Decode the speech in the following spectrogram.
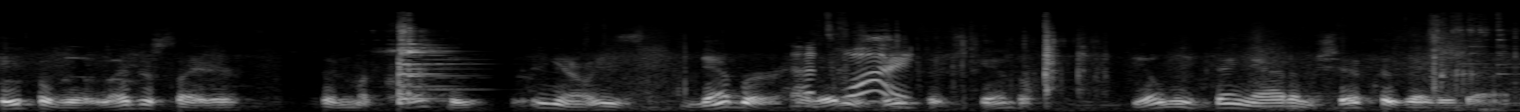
capable legislator than McCarthy. You know, he's never had That's any why. scandal. The only thing Adam Schiff has ever done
